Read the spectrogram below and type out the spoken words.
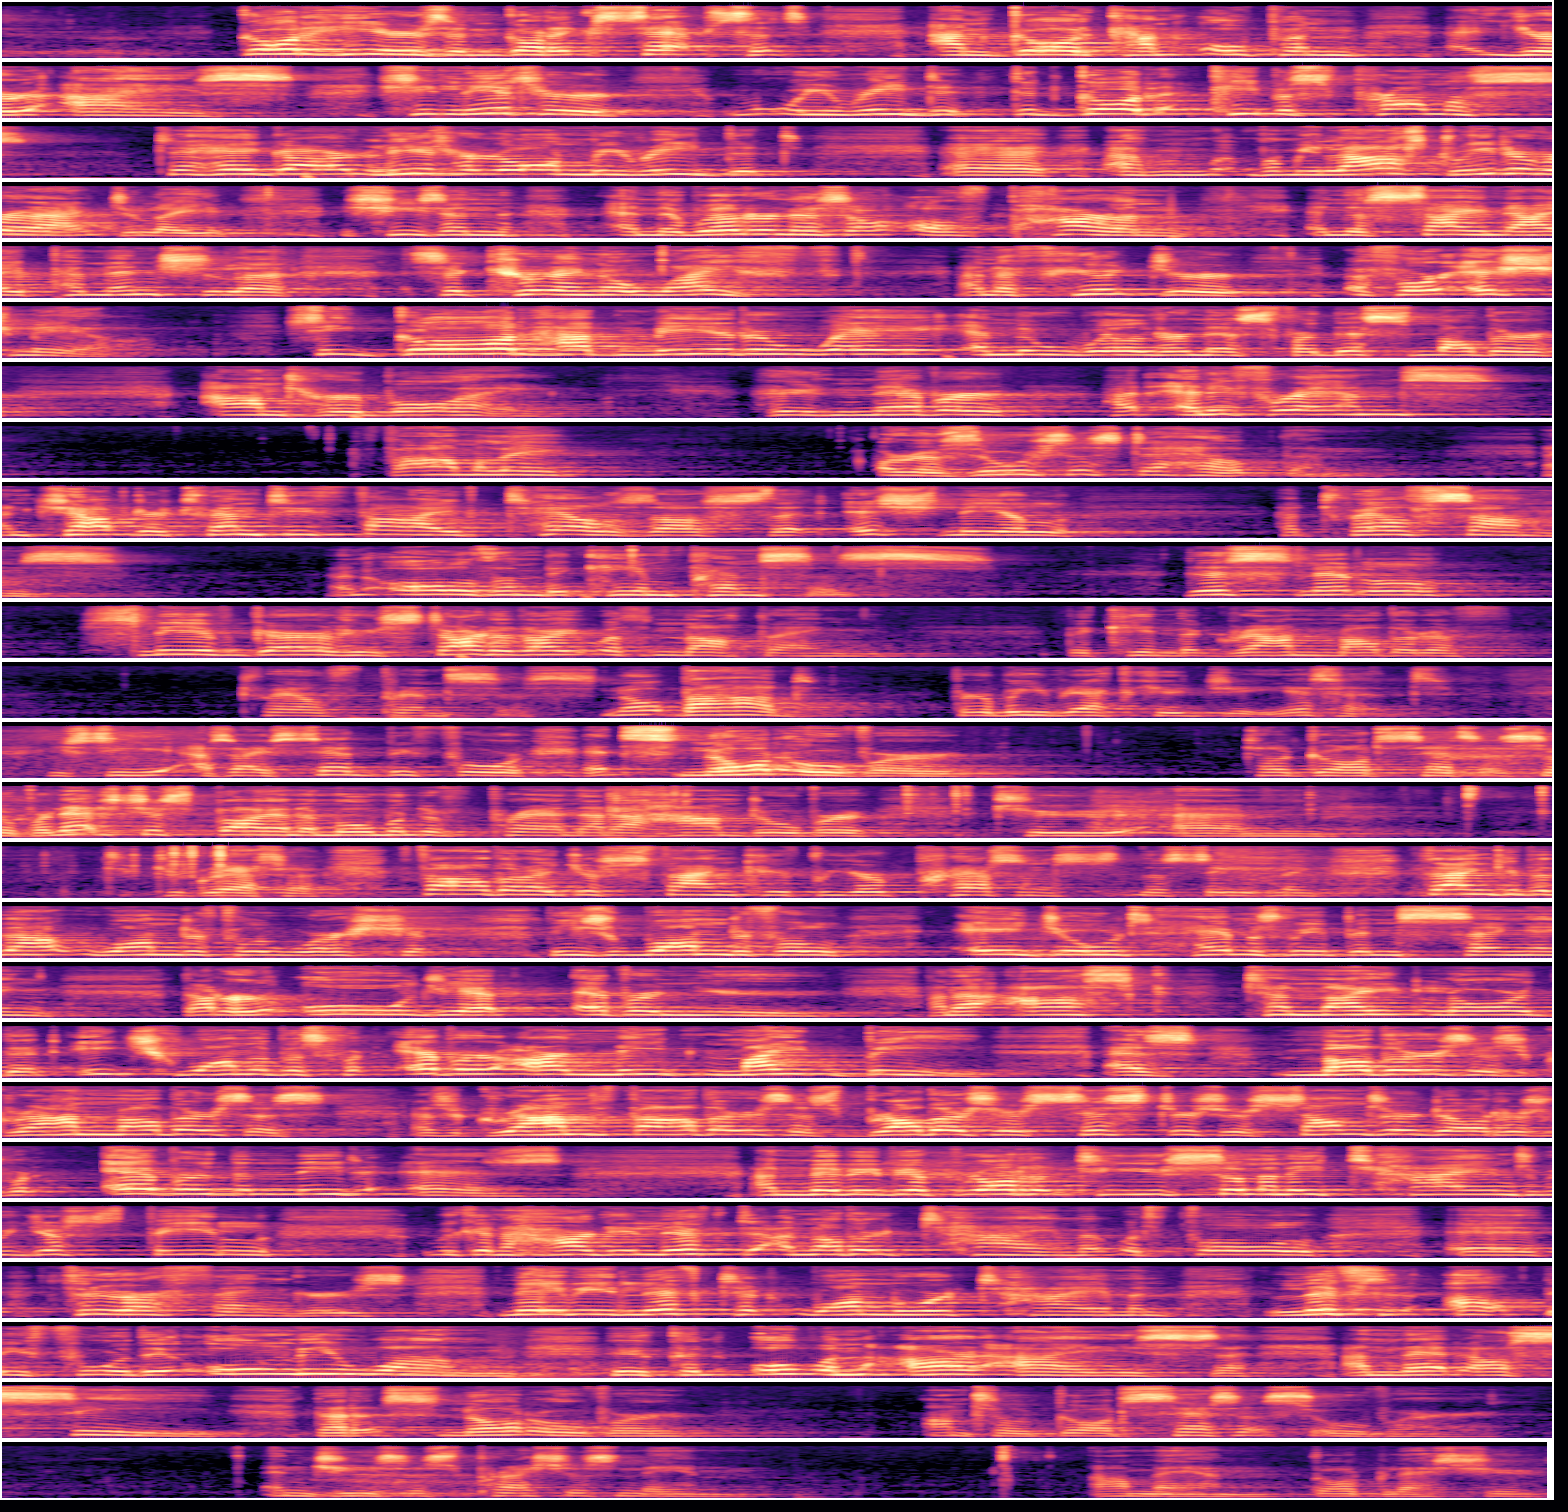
God hears and God accepts it, and God can open your eyes. See, later we read, did God keep his promise? to Hagar. Later on, we read that, uh, and when we last read of her, actually, she's in, in the wilderness of Paran in the Sinai Peninsula, securing a wife and a future for Ishmael. See, God had made a way in the wilderness for this mother and her boy, who never had any friends, family, or resources to help them. And chapter 25 tells us that Ishmael had 12 sons, and all of them became princes. This little slave girl who started out with nothing became the grandmother of 12 princes. Not bad for a wee refugee, is it? You see, as I said before, it's not over till God says it's over. Let's just bow in a moment of prayer and then I hand over to. Um, to Greta. Father, I just thank you for your presence this evening. Thank you for that wonderful worship, these wonderful age old hymns we've been singing that are old yet ever new. And I ask tonight, Lord, that each one of us, whatever our need might be, as mothers, as grandmothers, as, as grandfathers, as brothers or sisters or sons or daughters, whatever the need is, and maybe we've brought it to you so many times, we just feel we can hardly lift it another time. It would fall uh, through our fingers. Maybe lift it one more time and lift it up before the only one who can open our eyes and let us see that it's not over until God says it's over. In Jesus' precious name. Amen. God bless you.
